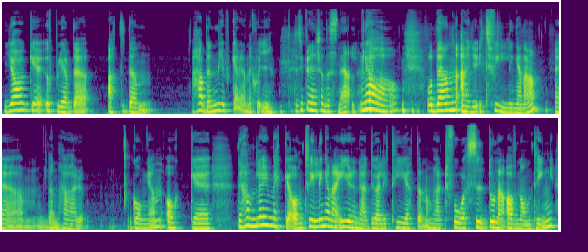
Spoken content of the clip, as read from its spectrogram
jag eh, upplevde att den hade en mjukare energi. Du tyckte den kändes snäll? Ja, och den är ju i Tvillingarna ehm, den här gången. Och eh, det handlar ju mycket om, Tvillingarna är ju den här dualiteten, de här två sidorna av någonting.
